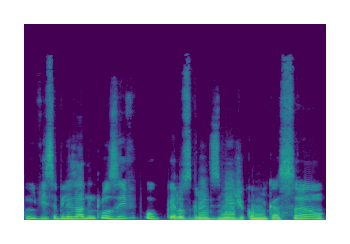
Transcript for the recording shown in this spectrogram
invisibilizado, inclusive, por- pelos grandes meios de comunicação,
